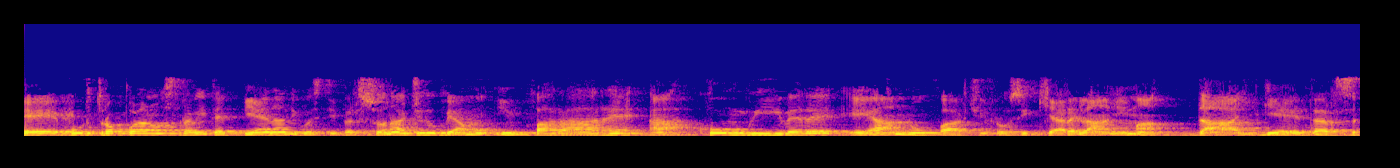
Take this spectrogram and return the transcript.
e purtroppo la nostra vita è piena di questi personaggi, dobbiamo imparare a convivere e a non farci rosicchiare l'anima dagli haters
